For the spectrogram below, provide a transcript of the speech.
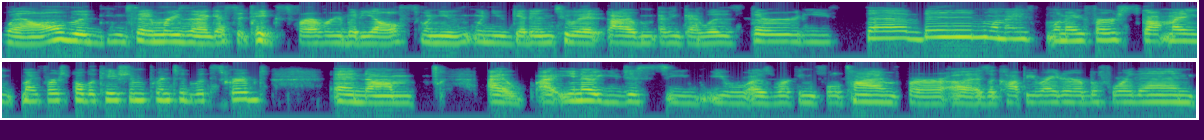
Well the same reason i guess it takes for everybody else when you when you get into it. Um, i think i was 30 seven when I when I first got my my first publication printed with Scribd, and um, I, I you know you just you, you I was working full time for uh, as a copywriter before then,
